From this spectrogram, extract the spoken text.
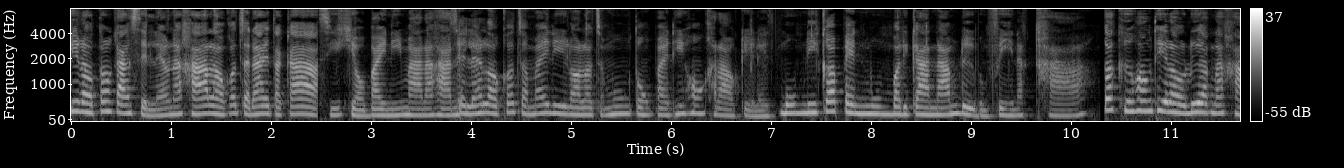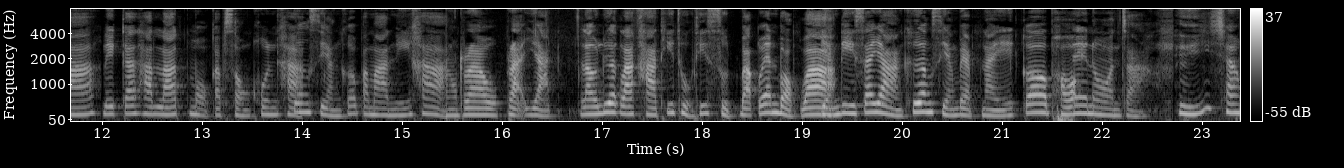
ที่เราต้องการเสร็จแล้วนะคะ เราก็จะได้ตะกร้าสีเขียวใบนี้มานะคะเสร็จแล้วเราราก็จะไม่รีรอเราจะมุ่งตรงไปที่ห้องคาราโอเกะเลย มุมนี้ก็เป็นมุมบริการน้ำดื่มฟรีนะคะ ก็คือห้องที่เราเลือกนะคะ เล็กกระทัดรัดเหมาะกับ 2 คนค่ะ เครื่องเสียงก็ประมาณนี้ค่ะเราประหยัดเราเลือกราคาที่ถูกที่สุดบักแว่นบอกว่าเสียงดีซะอย่างเครื่องเสียงแบบไหนก็เพราะแน่นอนจ้ะเฮ้ยช่าง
